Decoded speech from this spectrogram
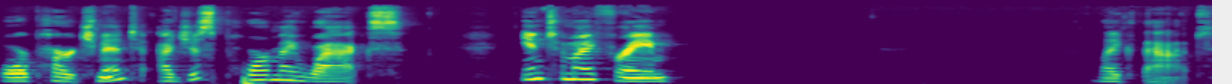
or parchment, I just pour my wax into my frame like that.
